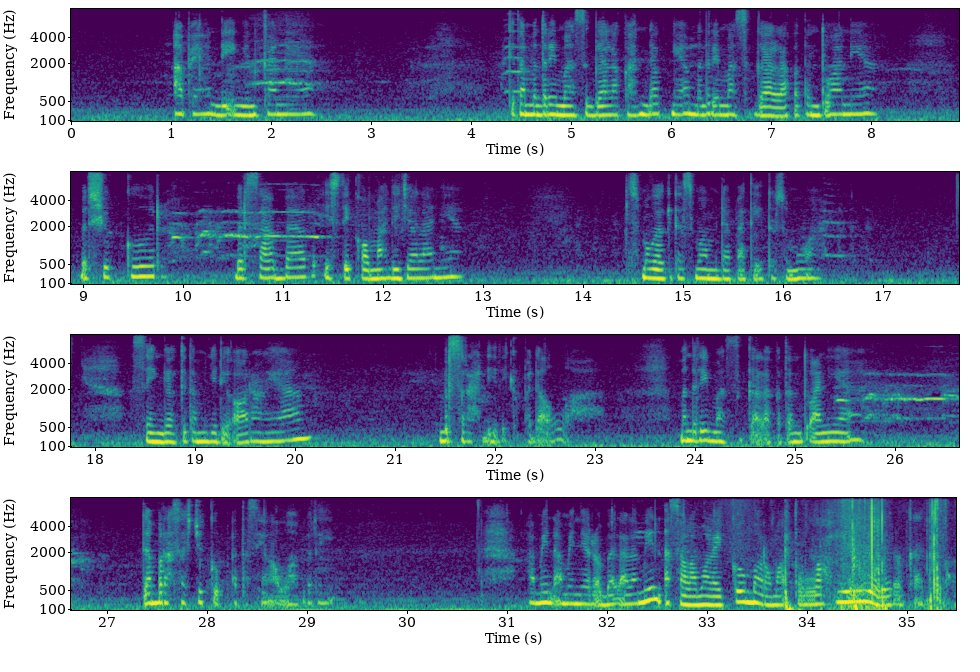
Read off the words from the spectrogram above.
apa yang diinginkannya. Kita menerima segala kehendaknya menerima segala ketentuannya. Bersyukur bersabar, istiqomah di jalannya. Semoga kita semua mendapati itu semua. Sehingga kita menjadi orang yang berserah diri kepada Allah. Menerima segala ketentuannya dan merasa cukup atas yang Allah beri. Amin amin ya rabbal alamin. Assalamualaikum warahmatullahi wabarakatuh.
